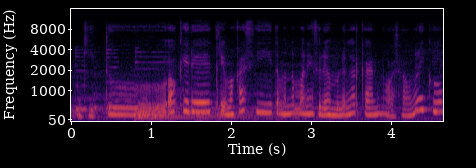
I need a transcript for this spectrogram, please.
gitu oke deh terima kasih teman-teman yang sudah mendengarkan wassalamualaikum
